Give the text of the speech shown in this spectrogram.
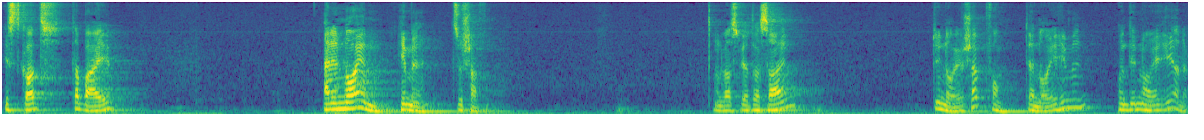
ist Gott dabei, einen neuen Himmel zu schaffen. Und was wird das sein? Die neue Schöpfung, der neue Himmel und die neue Erde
